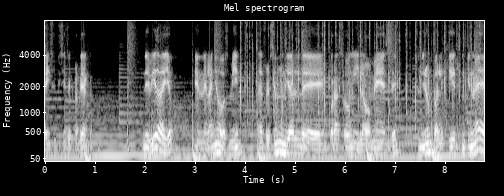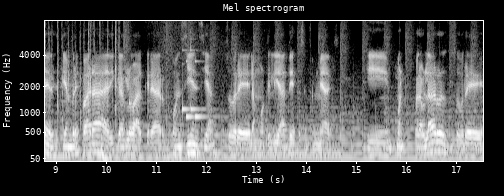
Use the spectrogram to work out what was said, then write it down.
e insuficiencia cardíaca. Debido a ello, en el año 2000, la Federación Mundial del Corazón y la OMS se unieron para elegir 29 de septiembre para dedicarlo a crear conciencia sobre la mortalidad de estas enfermedades. Y bueno, para hablar sobre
